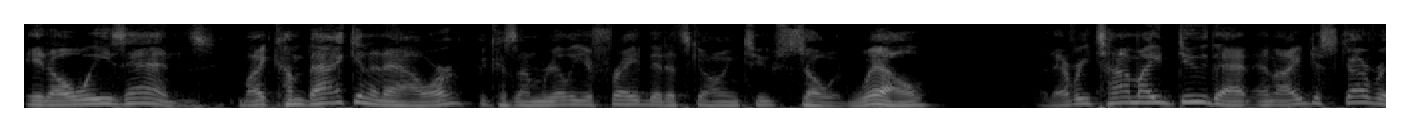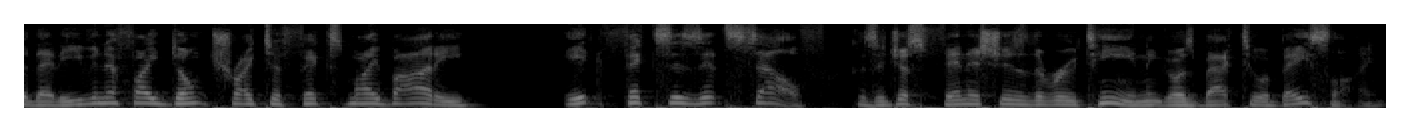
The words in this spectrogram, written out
it always ends. It might come back in an hour because I'm really afraid that it's going to. So it will. But every time I do that and I discover that even if I don't try to fix my body, it fixes itself because it just finishes the routine and goes back to a baseline.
